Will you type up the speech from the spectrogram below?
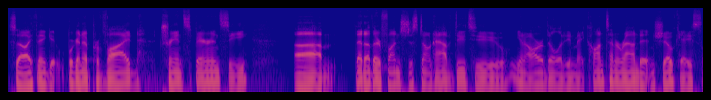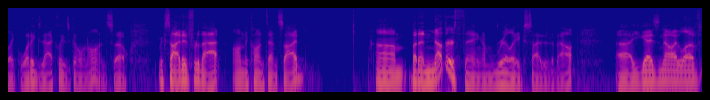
So I think it, we're going to provide transparency um, that other funds just don't have due to you know our ability to make content around it and showcase like what exactly is going on. So I'm excited for that on the content side. Um, but another thing I'm really excited about. Uh, you guys know I love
